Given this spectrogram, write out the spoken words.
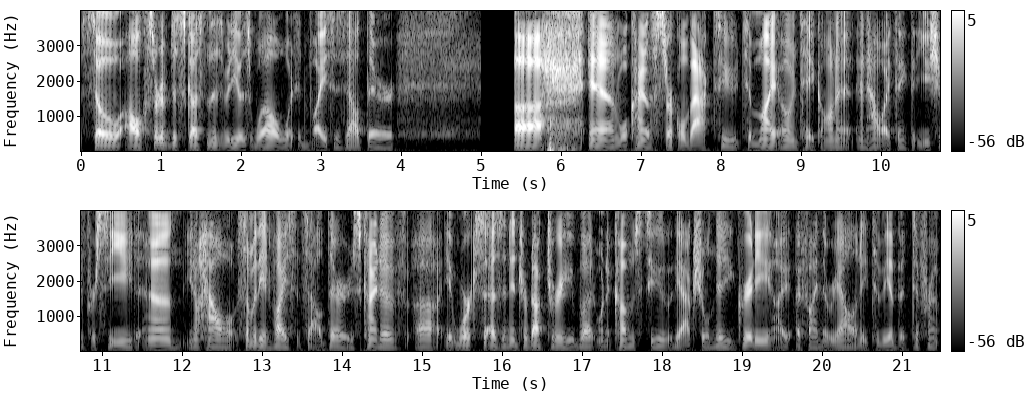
So I'll sort of discuss in this video as well what advice is out there uh, and we'll kind of circle back to to my own take on it and how I think that you should proceed, and you know how some of the advice that's out there is kind of uh, it works as an introductory, but when it comes to the actual nitty gritty, I, I find the reality to be a bit different.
